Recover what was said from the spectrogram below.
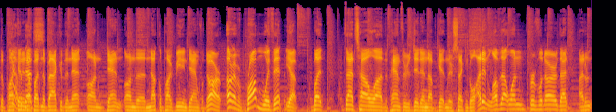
the puck Yeah, ended up on the back of the net on Dan on the knuckle puck beating Dan Vladar. I don't have a problem with it, yeah, but that's how uh, the Panthers did end up getting their second goal. I didn't love that one for Vladar. That I don't.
